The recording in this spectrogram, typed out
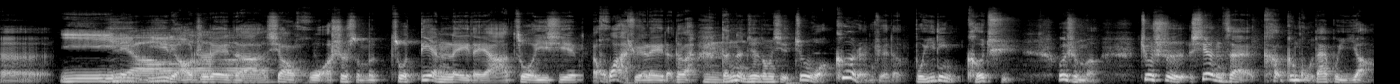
呃，医疗医疗之类的，像火是什么做电类的呀，做一些呃化学类的，对吧？等等这些东西，就是我个人觉得不一定可取。为什么？就是现在看跟古代不一样，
